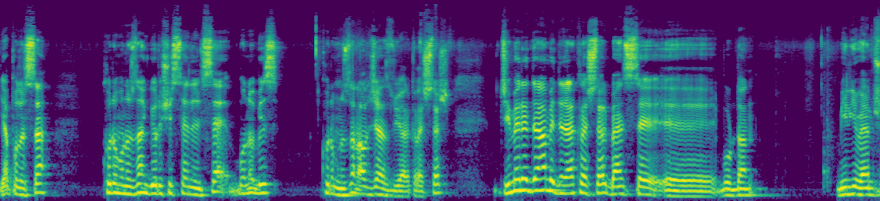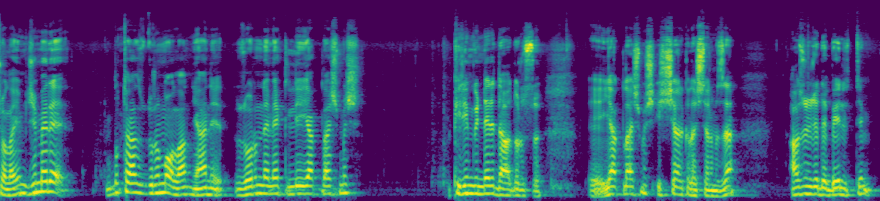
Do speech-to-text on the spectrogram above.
yapılırsa kurumunuzdan görüş istenilirse bunu biz kurumunuzdan alacağız diyor arkadaşlar. Cimer'e devam edin arkadaşlar. Ben size e, buradan bilgi vermiş olayım. Cimer'e bu tarz durumu olan yani zorunlu emekliliği yaklaşmış prim günleri daha doğrusu e, yaklaşmış işçi arkadaşlarımıza az önce de belirttim.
